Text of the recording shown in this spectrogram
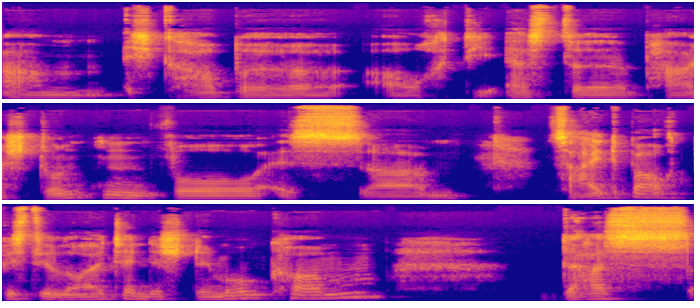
ähm, ich glaube auch die erste paar Stunden, wo es ähm, Zeit braucht, bis die Leute in die Stimmung kommen, das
